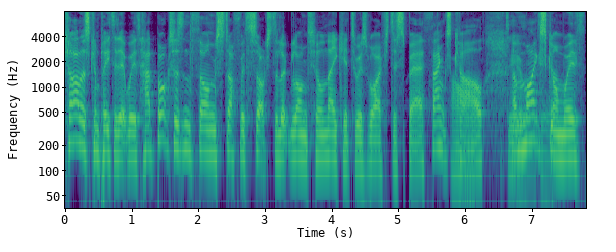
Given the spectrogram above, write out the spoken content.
Carl has completed it with had boxers and thongs stuffed with socks to look long till naked to his wife's despair. Thanks, Carl. dear, and oh Mike's dear. gone with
